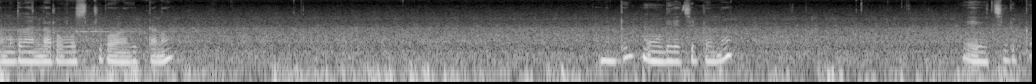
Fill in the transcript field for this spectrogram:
നമുക്ക് നല്ല റോസ്റ്റ് പോകണം കിട്ടണം. എന്നിട്ട് മൂടി വെച്ചിട്ടൊന്ന് വേവിച്ചെടുക്കുക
